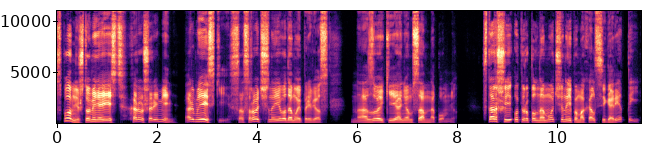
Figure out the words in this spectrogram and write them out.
«Вспомни, что у меня есть хороший ремень, армейский, сосрочно его домой привез. На Зойке я о нем сам напомню. Старший оперуполномоченный помахал сигаретой,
